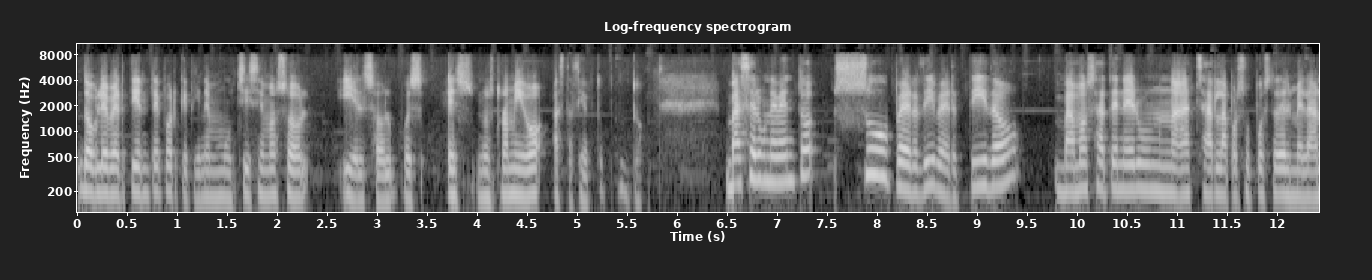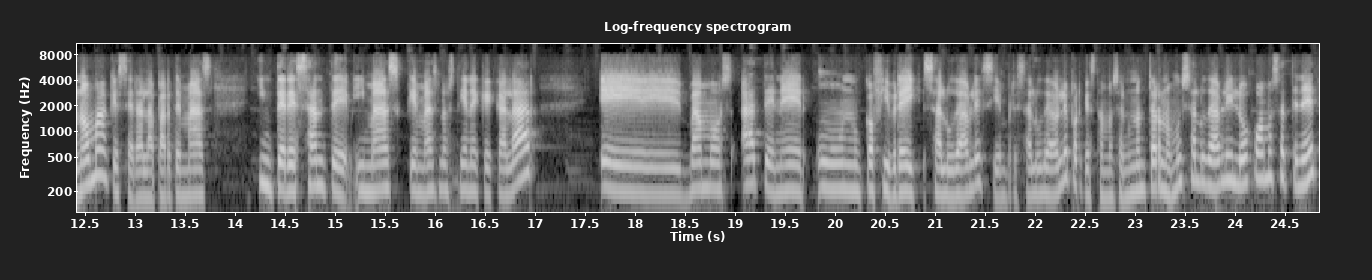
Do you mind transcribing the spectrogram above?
doble vertiente porque tienen muchísimo sol y el sol pues es nuestro amigo hasta cierto punto. Va a ser un evento súper divertido. Vamos a tener una charla, por supuesto, del melanoma, que será la parte más interesante y más que más nos tiene que calar. eh, vamos a tener un coffee break saludable, siempre saludable, porque estamos en un entorno muy saludable, y luego vamos a tener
